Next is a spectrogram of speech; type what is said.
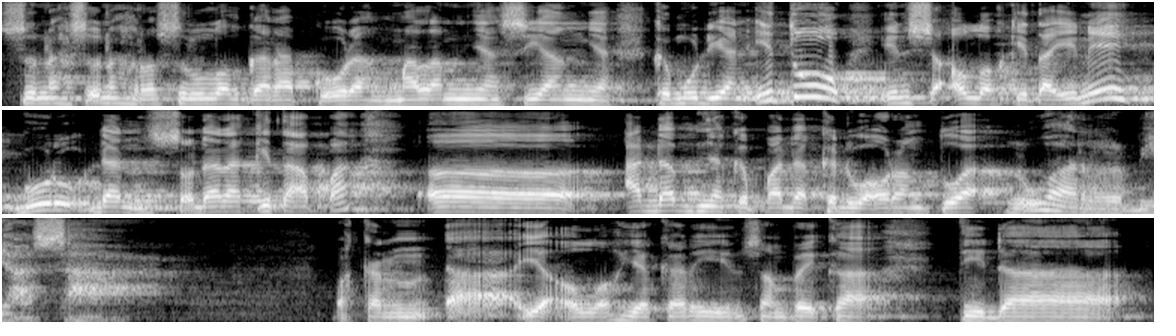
sunnah-sunnah Rasulullah garap ke orang malamnya siangnya. Kemudian itu insya Allah kita ini guru dan saudara kita apa uh, adabnya kepada kedua orang tua luar biasa. Bahkan ya, ya Allah ya Karim sampai kak tidak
